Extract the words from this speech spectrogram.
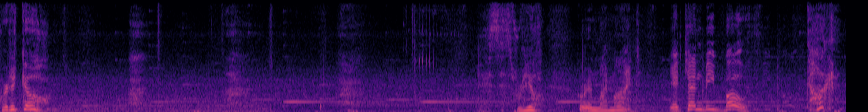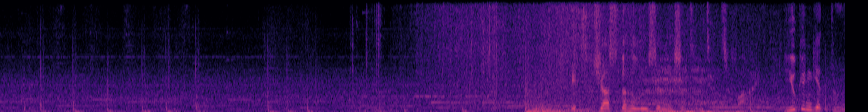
Where'd it go? Is this real or in my mind? It can be both. Doc? Just the hallucinations intensifying. You can get through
